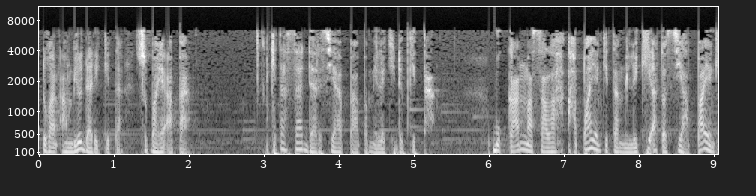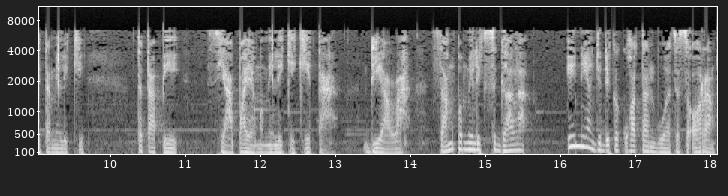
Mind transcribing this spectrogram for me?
Tuhan ambil dari kita supaya apa? Kita sadar siapa pemilik hidup kita. Bukan masalah apa yang kita miliki atau siapa yang kita miliki, tetapi siapa yang memiliki kita Dialah sang pemilik segala. Ini yang jadi kekuatan buat seseorang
